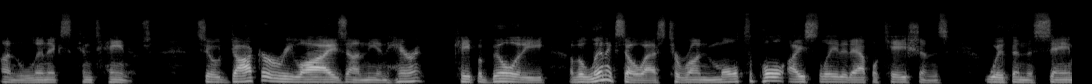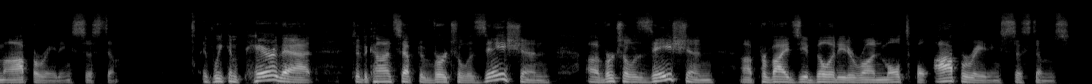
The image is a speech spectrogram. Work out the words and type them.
on Linux containers. So Docker relies on the inherent capability of the Linux OS to run multiple isolated applications within the same operating system. If we compare that to the concept of virtualization, uh, virtualization uh, provides the ability to run multiple operating systems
